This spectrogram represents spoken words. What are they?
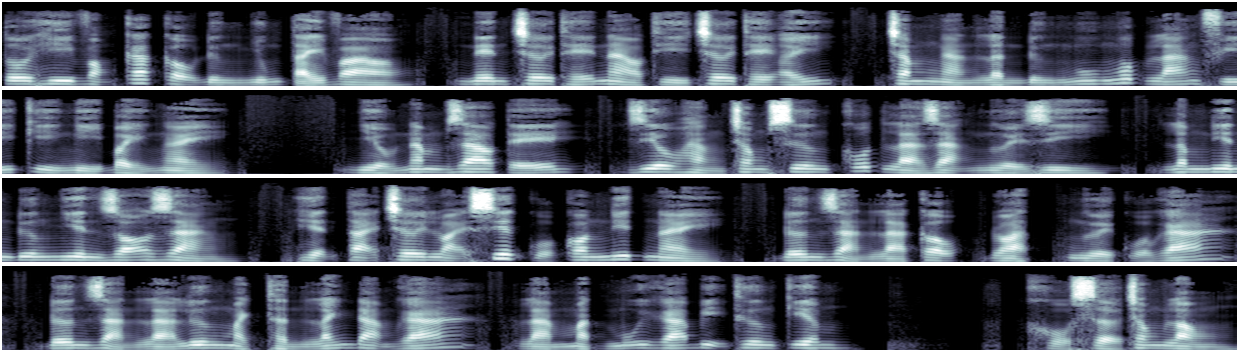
tôi hy vọng các cậu đừng nhúng tay vào, nên chơi thế nào thì chơi thế ấy, trăm ngàn lần đừng ngu ngốc lãng phí kỳ nghỉ bảy ngày. Nhiều năm giao tế, diêu hàng trong xương cốt là dạng người gì, Lâm Niên đương nhiên rõ ràng, hiện tại chơi loại siết của con nít này, đơn giản là cậu, đoạt, người của gã, đơn giản là lương mạch thần lãnh đạm gã, làm mặt mũi gã bị thương kiêm khổ sở trong lòng,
